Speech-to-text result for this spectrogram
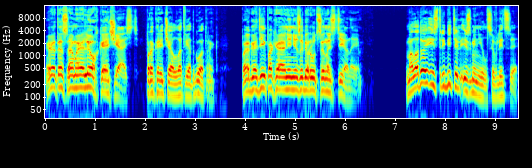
«Это самая легкая часть», — прокричал в ответ Готрек. «Погоди, пока они не заберутся на стены». Молодой истребитель изменился в лице.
